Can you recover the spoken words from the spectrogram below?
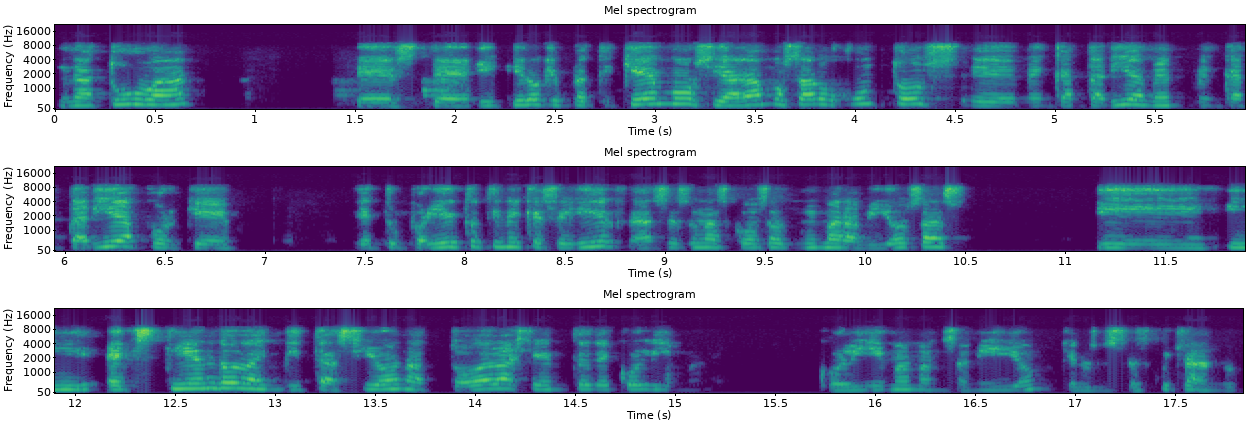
una tuba este, y quiero que platiquemos y hagamos algo juntos. Eh, me encantaría, me, encantaría porque eh, tu proyecto tiene que seguir, haces unas cosas muy maravillosas y, extiendo la invitación a toda la gente de Colima, Colima, Manzanillo, que nos está escuchando.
